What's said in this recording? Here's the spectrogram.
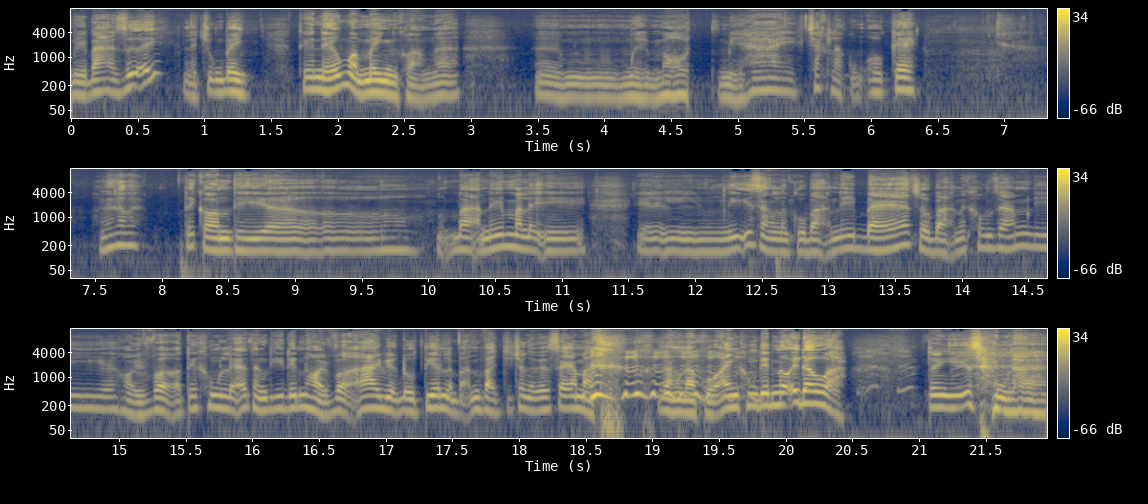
13 rưỡi là trung bình. Thế nếu mà mình khoảng uh, 11 12 chắc là cũng ok. Thế thôi thế còn thì uh, bạn ấy mà lại uh, nghĩ rằng là của bạn ấy bé rồi bạn ấy không dám đi hỏi vợ thế không lẽ rằng đi đến hỏi vợ ai việc đầu tiên là bạn vạch cho người ta xem à? Rằng là của anh không đến nỗi đâu à? Tôi nghĩ rằng là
